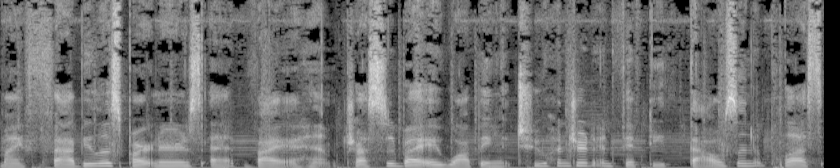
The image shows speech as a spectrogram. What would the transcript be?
My fabulous partners at Viia Hemp. Trusted by a whopping 250,000 plus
